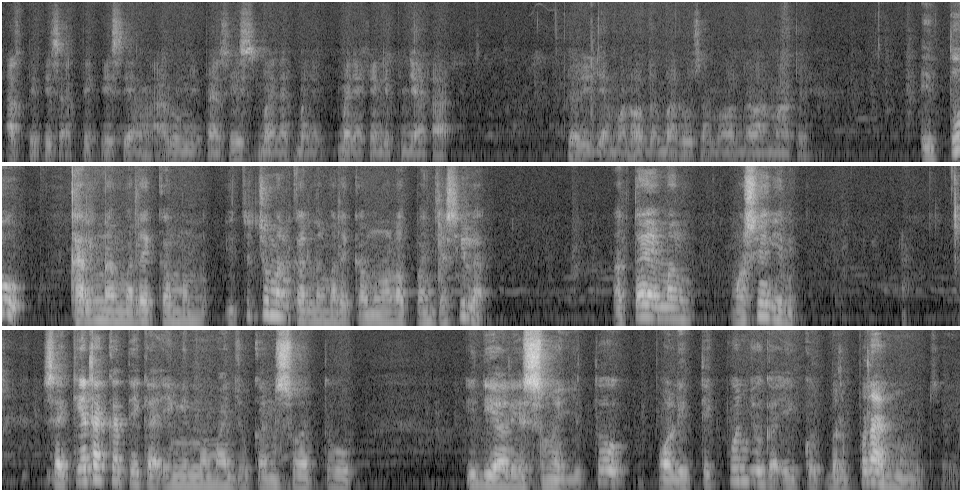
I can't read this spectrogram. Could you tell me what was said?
aktivis-aktivis yang alumni persis banyak banyak banyak yang dipenjara dari zaman orde baru sama orde lama tuh. Itu karena mereka men- itu cuman karena mereka menolak Pancasila? Atau emang maksudnya gini saya kira ketika ingin memajukan suatu idealisme itu politik pun juga ikut berperan menurut saya.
